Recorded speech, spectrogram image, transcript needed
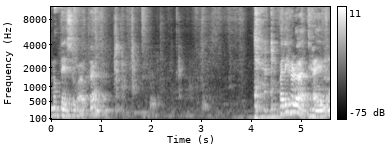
మత్తయి సువార్త. పదిహేడో అధ్యాయము.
